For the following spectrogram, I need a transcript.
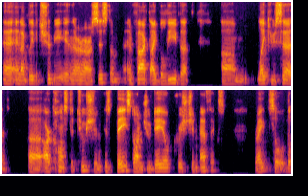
and, and, I believe it should be in our, our system. In fact, I believe that, um, like you said, uh, our constitution is based on Judeo-Christian ethics. right? So the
